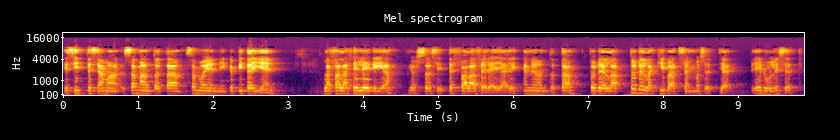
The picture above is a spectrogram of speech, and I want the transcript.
Ja sitten saman, saman tota, samojen niin pitäjien La Falafeleria, jossa on sitten falafeleja, eli ne on tota, todella, todella kivat semmoiset ja edulliset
